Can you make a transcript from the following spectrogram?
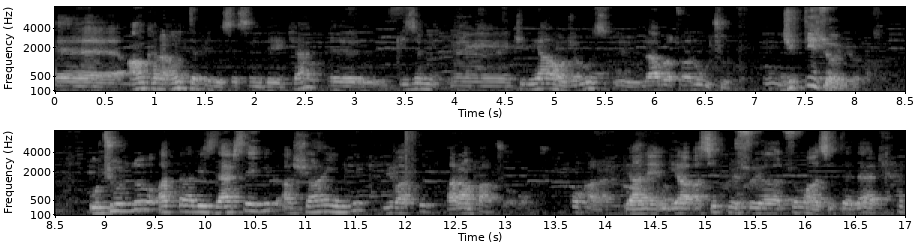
e, Ankara Anıttepe Lisesi'ndeyken e, bizim e, kimya hocamız e, laboratuvarı uçurdu. Ciddi söylüyorum. Uçurdu. Hatta biz dersteydik, aşağı indik. Bir baktık paramparça olmuş. O kadar. Yani ya asit mi suya, su mu asit ederken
